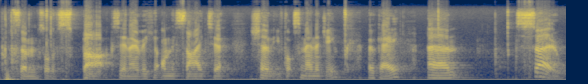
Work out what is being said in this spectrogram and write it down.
put some sort of sparks in over here on this side to show that you've got some energy. Okay, um, so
